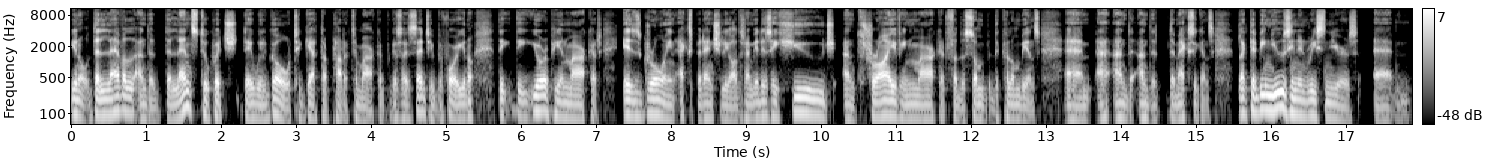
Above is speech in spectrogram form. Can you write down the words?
you know, the level and the, the lengths to which they will go to get their product to market. Because I said to you before, you know, the, the European market is growing exponentially all the time. It is a huge and thriving market for the some the Colombians um, and and the, the Mexicans. Like they've been using in recent years um,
